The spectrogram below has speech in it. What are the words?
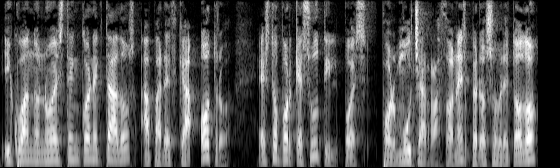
y cuando no estén conectados aparezca otro. ¿Esto por qué es útil? Pues por muchas razones, pero sobre todo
